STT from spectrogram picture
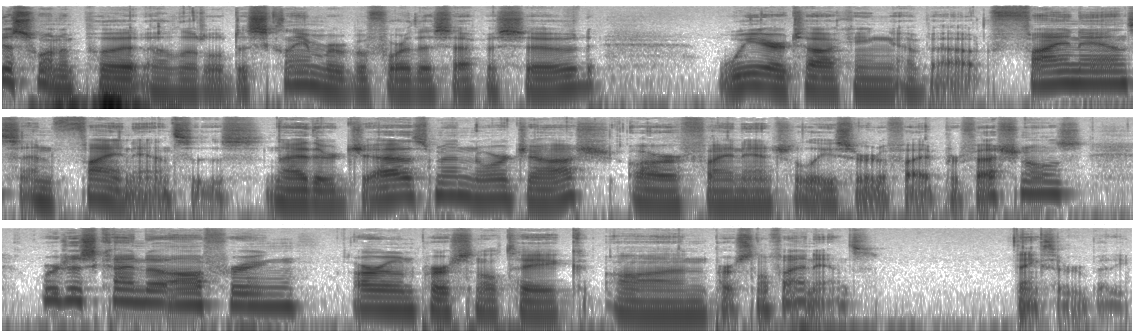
just want to put a little disclaimer before this episode. We are talking about finance and finances. Neither Jasmine nor Josh are financially certified professionals. We're just kind of offering our own personal take on personal finance. Thanks, everybody.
